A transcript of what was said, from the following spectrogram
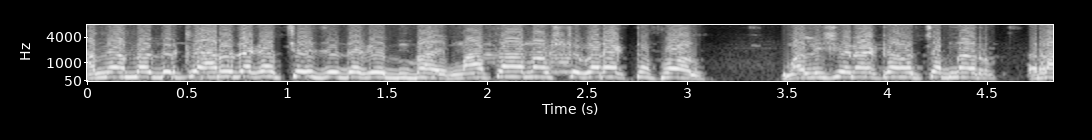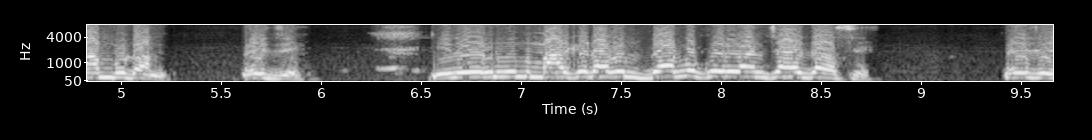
আমি আপনাদেরকে আরও দেখাচ্ছি যে দেখেন ভাই, মাথা নষ্ট করা একটা ফল। মালয়েশিয়ার একটা হচ্ছে আপনার রামবুটান। এই যে, কিন্তু মার্কেটে এখন ব্যাপক পরিমাণ চাহিদা আছে। এই যে,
